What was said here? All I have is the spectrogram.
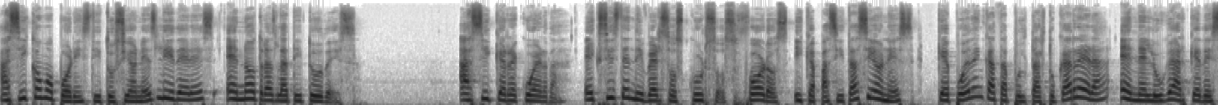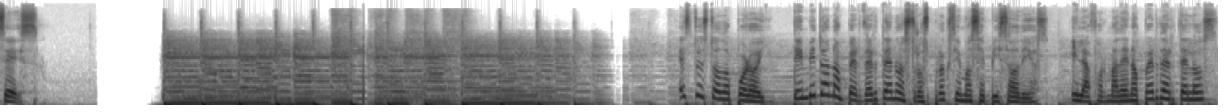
así como por instituciones líderes en otras latitudes. Así que recuerda, existen diversos cursos, foros y capacitaciones que pueden catapultar tu carrera en el lugar que desees. Esto es todo por hoy. Te invito a no perderte nuestros próximos episodios. Y la forma de no perdértelos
